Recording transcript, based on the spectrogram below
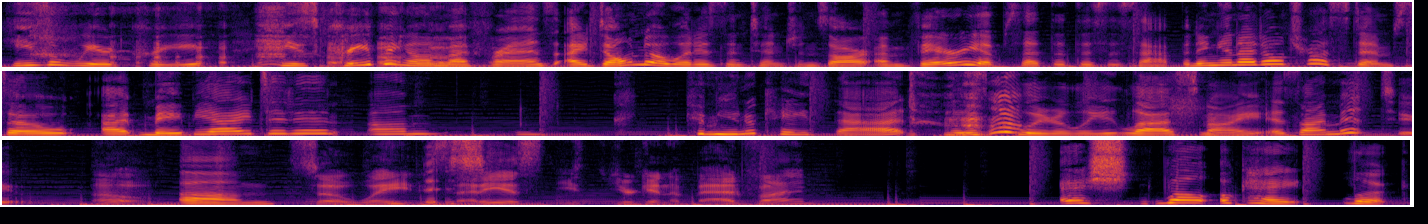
He's a weird creep. He's creeping on my friends. I don't know what his intentions are. I'm very upset that this is happening and I don't trust him. So I, maybe I didn't um c- communicate that as clearly last night as I meant to. Oh, Um so wait, is that is you, you're getting a bad vibe? Ish. Well, okay. Look,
